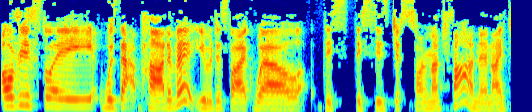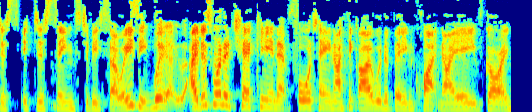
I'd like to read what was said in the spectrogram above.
obviously was that part of it you were just like well this this is just so much fun and i just it just seems to be so easy i just want to check in at 14 i think i would have been quite naive going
